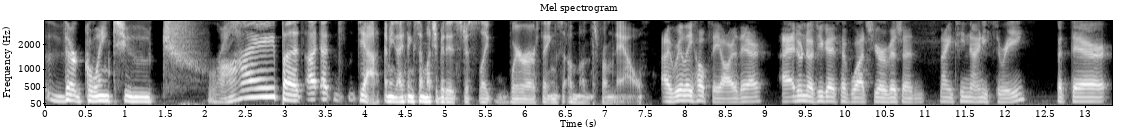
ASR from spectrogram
they're going to try, but I, I, yeah, I mean, I think so much of it is just like where are things a month from now? I really hope they are there. I don't know if you guys have watched Eurovision 1993, but there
